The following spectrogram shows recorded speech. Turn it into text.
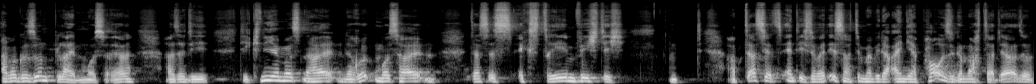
Aber gesund bleiben muss. Ja. Also die, die Knie müssen halten, der Rücken muss halten. Das ist extrem wichtig. Und ob das jetzt endlich soweit ist, nachdem er wieder ein Jahr Pause gemacht hat, ja, also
